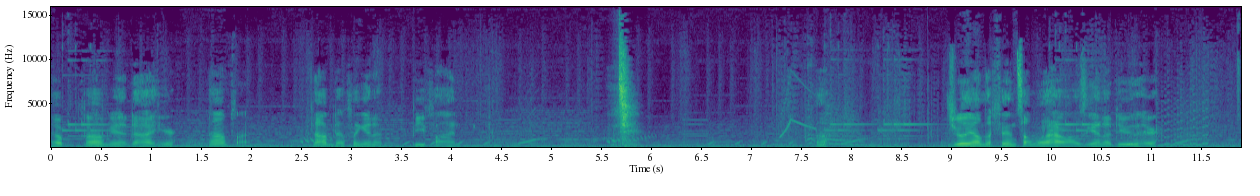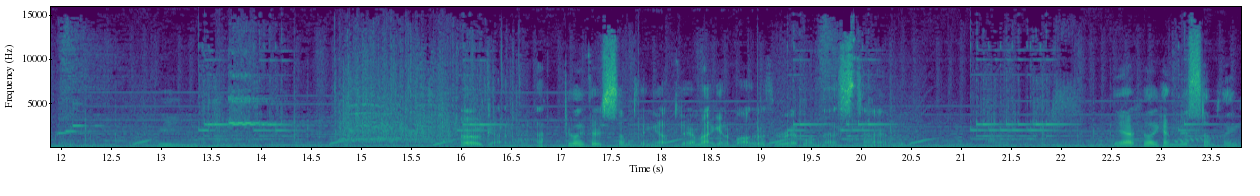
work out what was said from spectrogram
Oh, I'm gonna die here. No, I'm fine. No, I'm definitely gonna be fine. huh. It's really on the fence on how I was gonna do there. Hmm. Oh god. I feel like there's something up there. I'm not gonna bother with the red one this time. Yeah, I feel like I missed something.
